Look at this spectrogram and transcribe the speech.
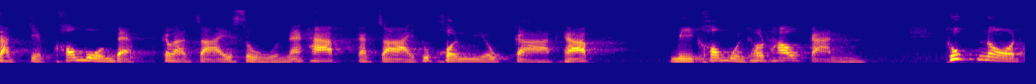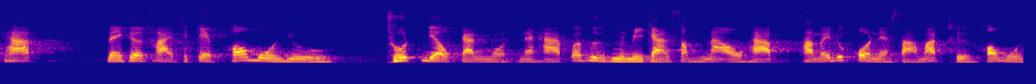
จัดเก็บข้อมูลแบบกระจายศูนย์นะครับ กระจายทุกคนมีโอกาสครับ มีข้อมูลเท่า ๆกัน ทุกโนดครับในเครือข่ายจะเก็บข้อมูลอยู่ชุดเดียวกันหมดนะครับ ก็คือมันมีการสำเนาครับทำให้ทุกคนเนี่ยสามารถถือข้อมูล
